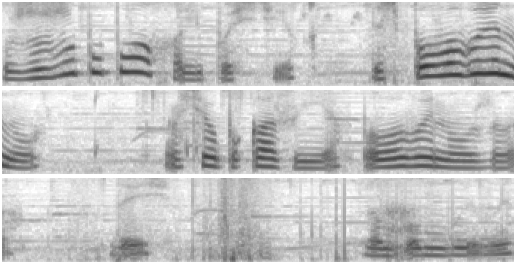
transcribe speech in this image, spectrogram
уже же попахали почти. Десь половину. А що покажу я? Половину вже десь забомбили.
